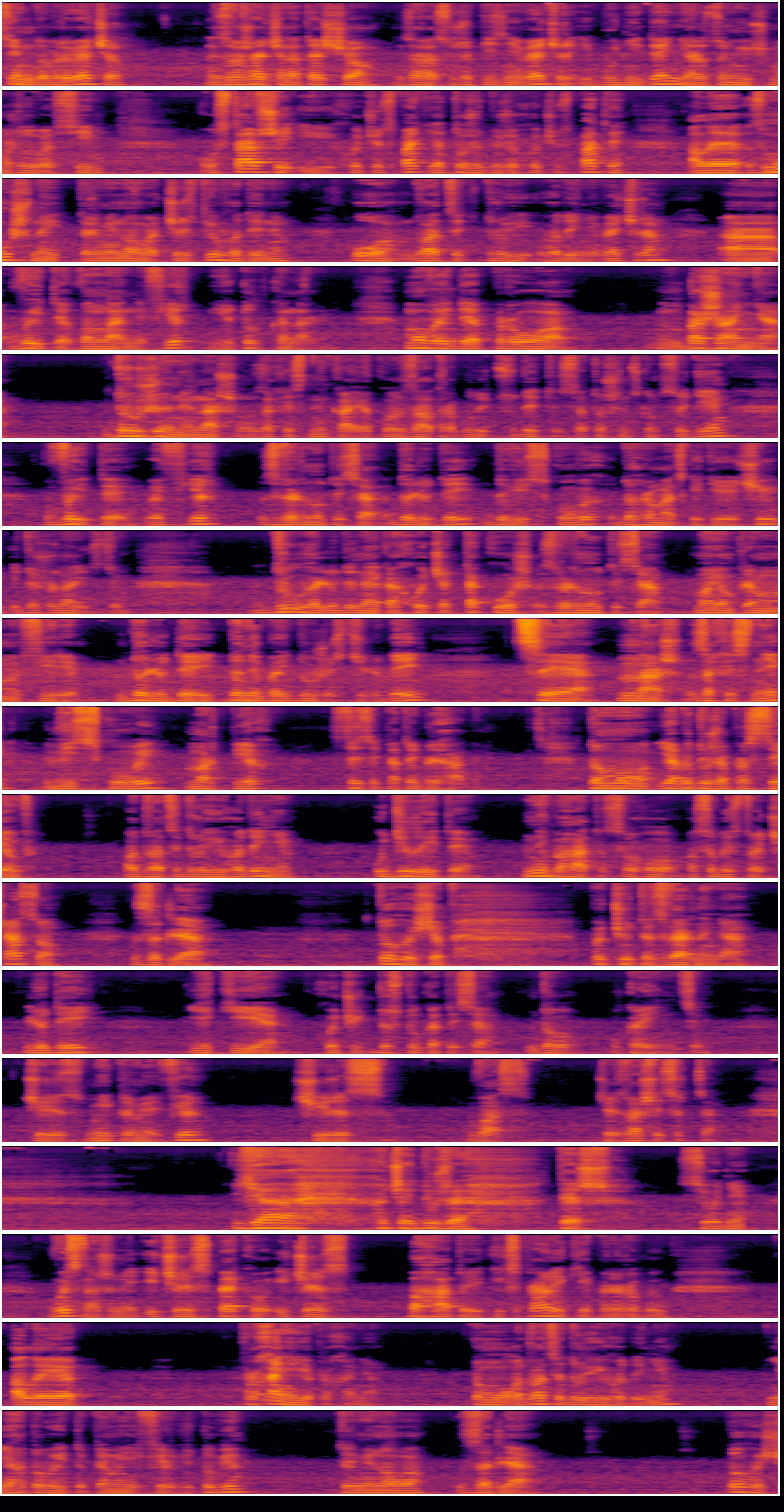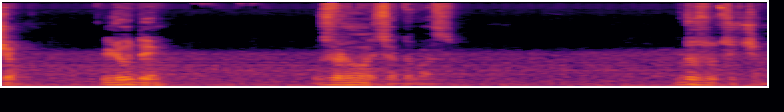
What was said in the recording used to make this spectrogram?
Всім добрий вечір. Незважаючи на те, що зараз вже пізній вечір і будній день, я розумію, що можливо всі уставші і хочуть спати. Я теж дуже хочу спати, але змушений терміново через півгодини о 22 годині вечора вийти в онлайн ефір YouTube каналі. Мова йде про бажання дружини нашого захисника, якого завтра будуть судити в Святошинському суді, вийти в ефір, звернутися до людей, до військових, до громадських діячів і до журналістів. Друга людина, яка хоче також звернутися в моєму прямому ефірі до людей, до небайдужості людей, це наш захисник, військовий морпіг з 35-ї бригади. Тому я би дуже просив о 22-й годині уділити небагато свого особистого часу задля того, щоб почути звернення людей, які хочуть достукатися до українців через мій прямий ефір, через вас, через ваші серця. Я, хоча й дуже теж сьогодні виснажений і через спеку, і через багато яких справ, які я переробив, але прохання є прохання. Тому о 22 годині я готовий йти прямий ефір в Ютубі терміново задля того, щоб люди звернулися до вас. До зустрічі.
